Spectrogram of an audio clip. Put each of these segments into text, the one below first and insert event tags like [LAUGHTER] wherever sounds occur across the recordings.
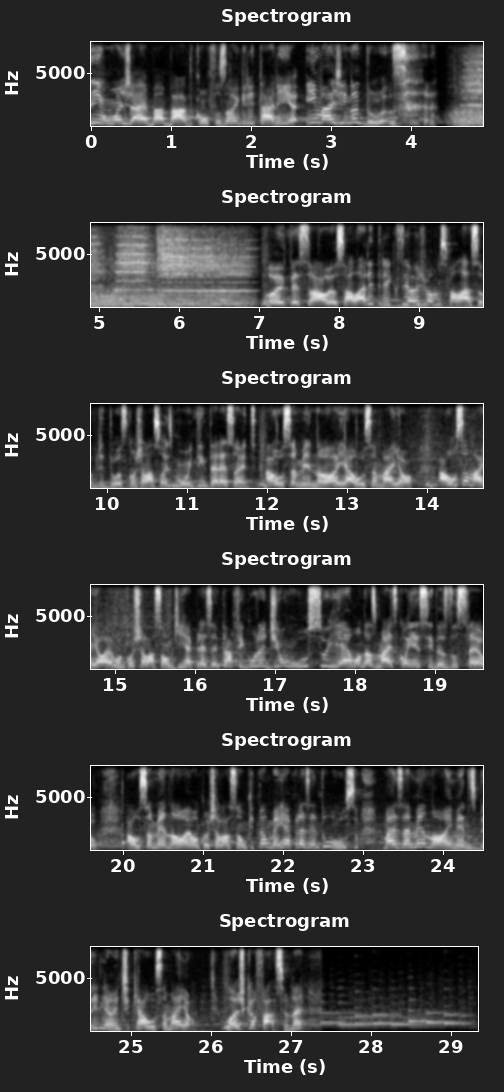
Se uma já é babado, confusão e gritaria, imagina duas. [LAUGHS] Oi pessoal, eu sou a Laritrix e hoje vamos falar sobre duas constelações muito interessantes, a Ursa Menor e a Ursa Maior. A Ursa Maior é uma constelação que representa a figura de um urso e é uma das mais conhecidas do céu. A Ursa Menor é uma constelação que também representa um urso, mas é menor e menos brilhante que a Ursa Maior. Lógica fácil, né?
